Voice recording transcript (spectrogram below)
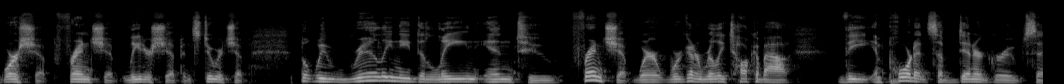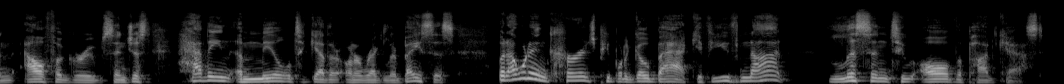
worship, friendship, leadership, and stewardship. But we really need to lean into friendship, where we're going to really talk about the importance of dinner groups and alpha groups and just having a meal together on a regular basis. But I want to encourage people to go back if you've not listened to all the podcast,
